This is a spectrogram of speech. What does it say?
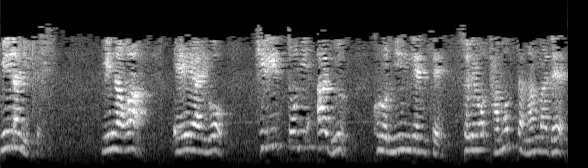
みんなに言ってる。みんなは AI をキリストにあるこの人間性それを保ったまんまで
